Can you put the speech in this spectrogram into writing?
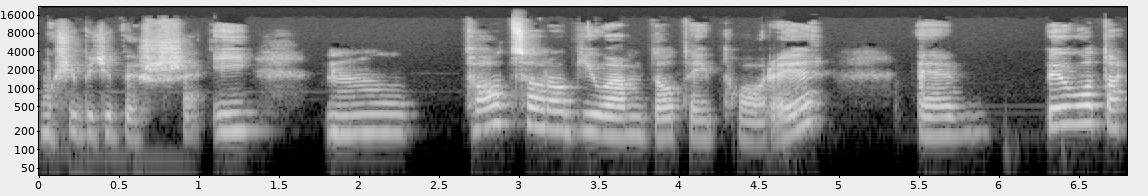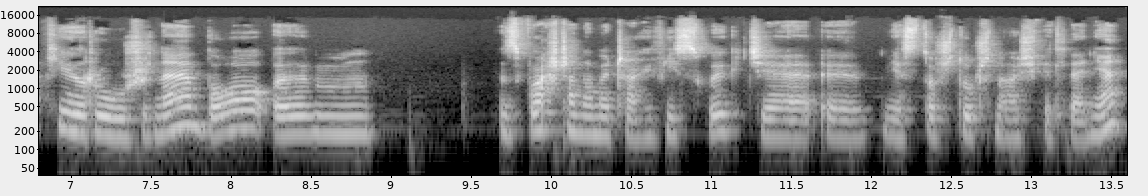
musi być wyższe. I mm, to, co robiłam do tej pory, e, było takie różne, bo zwłaszcza na meczach Wisły, gdzie y, jest to sztuczne oświetlenie,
